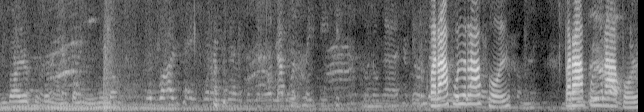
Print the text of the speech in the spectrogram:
Yung bayad na sa mga pang umo lang. Tapos may ticket. Parapol raffle. Parapol raffle.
